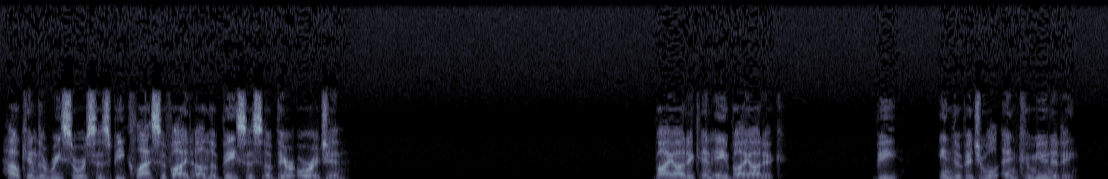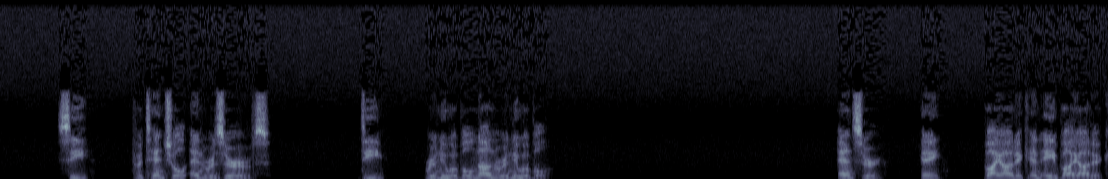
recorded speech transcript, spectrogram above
How can the resources be classified on the basis of their origin? Biotic and abiotic. B. Individual and community. C. Potential and reserves. D. Renewable non-renewable. Answer, A. Biotic and abiotic.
